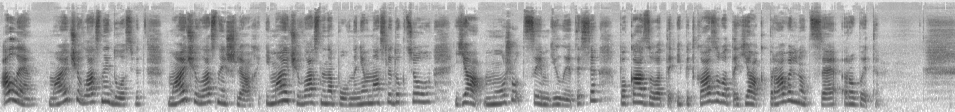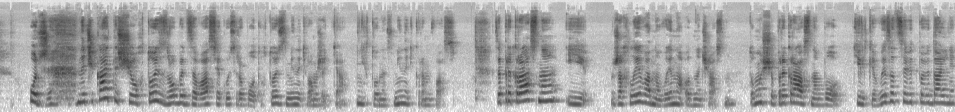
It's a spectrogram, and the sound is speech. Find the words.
Але, маючи власний досвід, маючи власний шлях і маючи власне наповнення внаслідок цього, я можу цим ділитися, показувати і підказувати, як правильно це робити. Отже, не чекайте, що хтось зробить за вас якусь роботу, хтось змінить вам життя. Ніхто не змінить, крім вас. Це прекрасна і жахлива новина одночасно. Тому що прекрасна, бо тільки ви за це відповідальні,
